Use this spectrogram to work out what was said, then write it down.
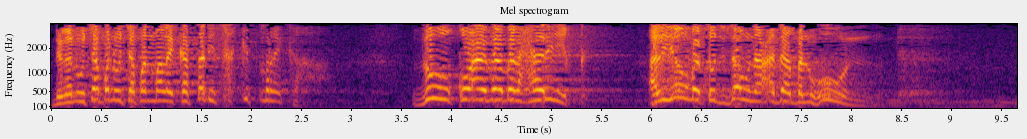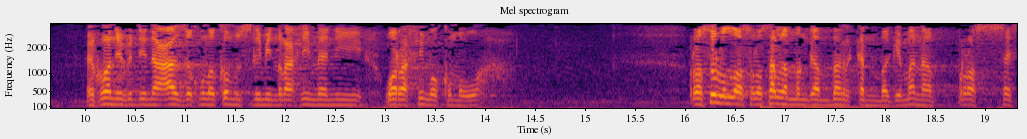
Dengan ucapan-ucapan malaikat tadi sakit mereka. Zuqu adab al-harik. Al-yawma tujzauna adab al-hun. Ikhwani fi din a'azakumullah muslimin rahimani wa rahimakumullah. Rasulullah SAW menggambarkan bagaimana proses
